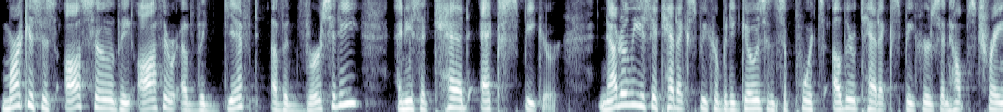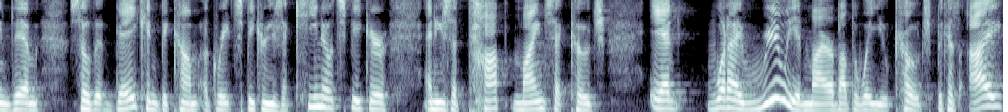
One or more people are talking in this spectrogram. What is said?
Marcus is also the author of The Gift of Adversity, and he's a TEDx speaker. Not only is he a TEDx speaker, but he goes and supports other TEDx speakers and helps train them so that they can become a great speaker. He's a keynote speaker and he's a top mindset coach. And what I really admire about the way you coach, because I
